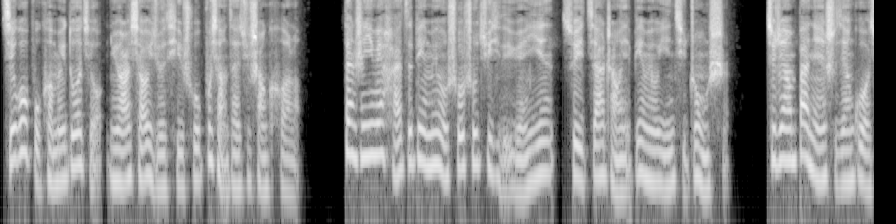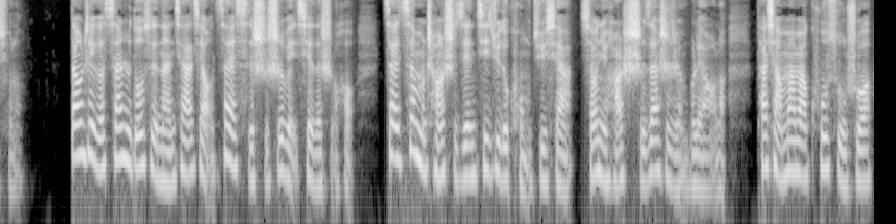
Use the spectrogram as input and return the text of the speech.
结果补课没多久，女儿小雨就提出不想再去上课了。但是因为孩子并没有说出具体的原因，所以家长也并没有引起重视。就这样，半年时间过去了。当这个三十多岁男家教再次实施猥亵的时候，在这么长时间积聚的恐惧下，小女孩实在是忍不了了。她向妈妈哭诉，说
